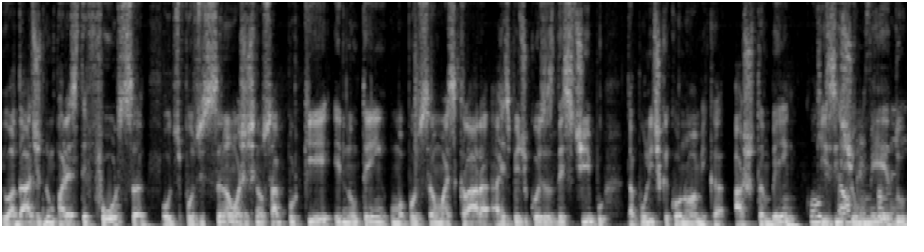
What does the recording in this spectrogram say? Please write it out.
E o Haddad não parece ter força ou disposição, a gente não sabe por que ele não tem uma posição mais clara a respeito de coisas desse tipo. Da política econômica, acho também Corrupção, que existe um medo,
